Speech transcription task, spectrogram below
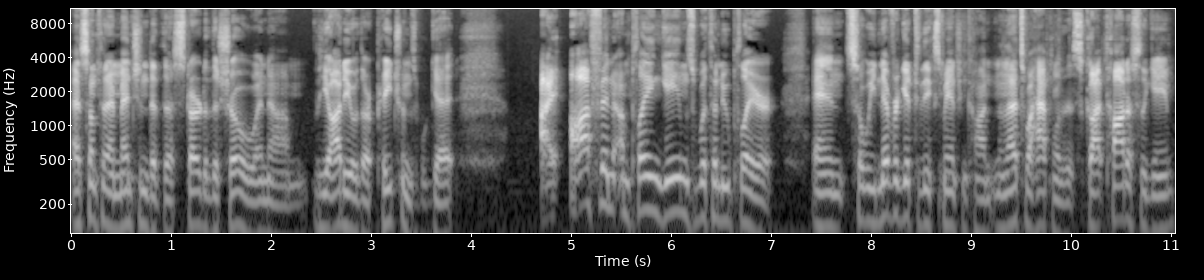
as something I mentioned at the start of the show, and um, the audio that our patrons will get. I often I'm playing games with a new player, and so we never get to the expansion content, and that's what happened with it. Scott taught us the game,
